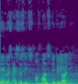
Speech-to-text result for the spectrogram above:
nameless ecstasies of one's interiority.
